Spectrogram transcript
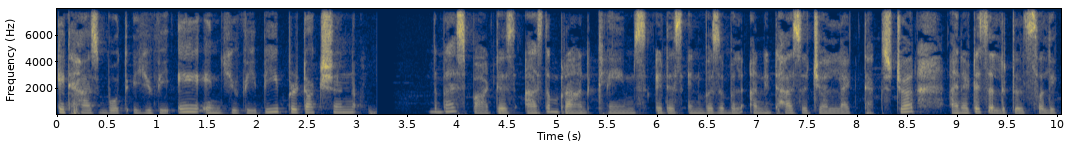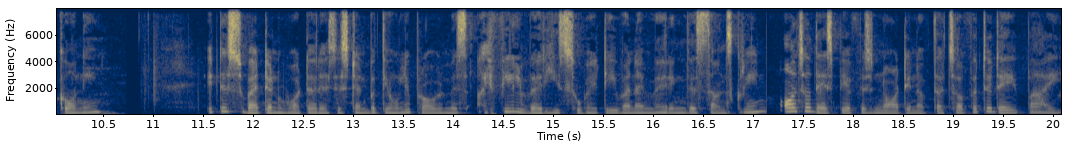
It has both UVA and UVB protection. The best part is, as the brand claims, it is invisible and it has a gel like texture and it is a little silicone. It is sweat and water resistant, but the only problem is I feel very sweaty when I'm wearing this sunscreen. Also, the SPF is not enough. That's all for today. Bye.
